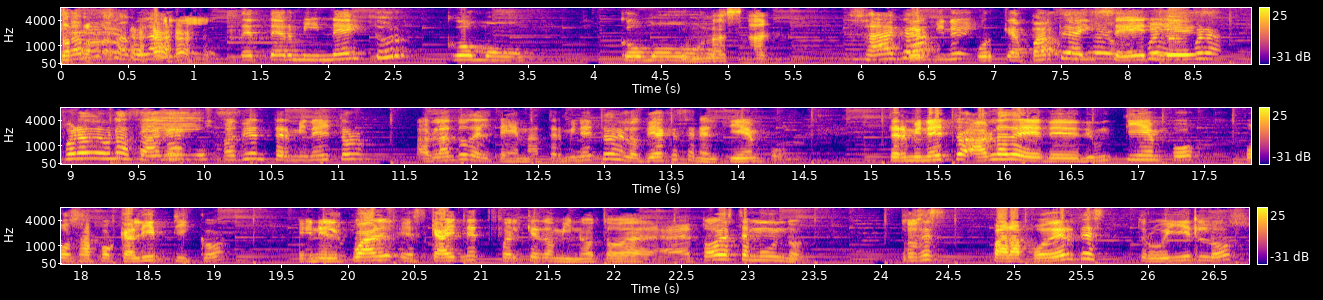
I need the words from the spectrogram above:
vamos a hablar de Terminator como como, Como una saga. saga, porque aparte hay Fuera- series. Fuera, fuera de una saga, más bien Terminator, hablando del tema, Terminator en los viajes en el tiempo. Terminator habla de, de- de un tiempo posapocalíptico en el cual Skynet fue el que dominó toda, todo este mundo. Entonces, para poder destruirlos,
